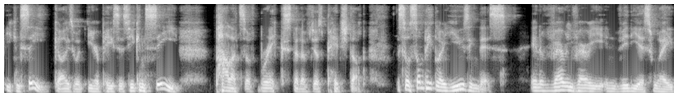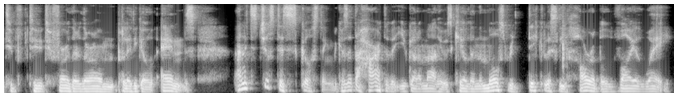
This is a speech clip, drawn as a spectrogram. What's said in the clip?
you can see guys with earpieces. You can see pallets of bricks that have just pitched up. So some people are using this in a very, very invidious way to, to, to further their own political ends. And it's just disgusting because at the heart of it, you've got a man who was killed in the most ridiculously horrible, vile way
